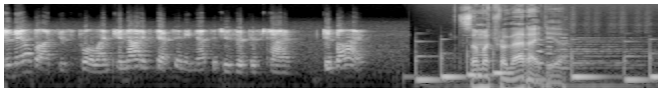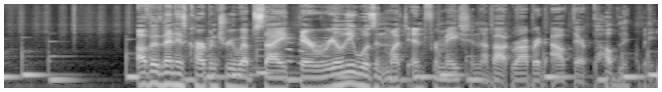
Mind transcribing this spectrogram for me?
The mailbox is full and cannot accept any messages at this time. Goodbye. so much for that idea. Other than his carpentry website, there really wasn't much information about Robert out there publicly.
